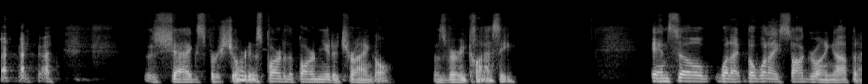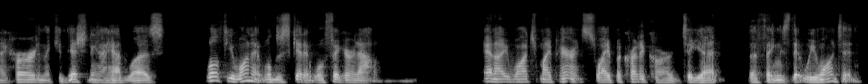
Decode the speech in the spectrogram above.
it was Shags for short. It was part of the Bermuda Triangle. It was very classy. And so what I, but what I saw growing up and I heard and the conditioning I had was, well, if you want it, we'll just get it. We'll figure it out. And I watched my parents swipe a credit card to get the things that we wanted.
